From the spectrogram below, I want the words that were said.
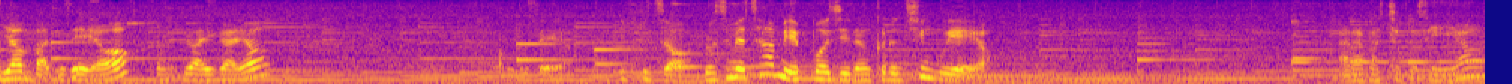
이안 받으세요. 이 아이가요. 보세요. 이쁘죠? 요즘에 참 예뻐지는 그런 친구예요. 알아맞혀 보세요.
